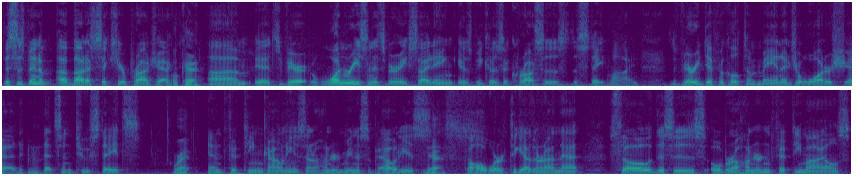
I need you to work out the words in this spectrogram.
this has been a, about a six-year project. Okay. Um, it's very one reason it's very exciting is because it crosses the state line. It's very difficult to manage a watershed Hmm. that's in two states right. and 15 counties and 100 municipalities Yes. to all work together on that. So this is over 150 miles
